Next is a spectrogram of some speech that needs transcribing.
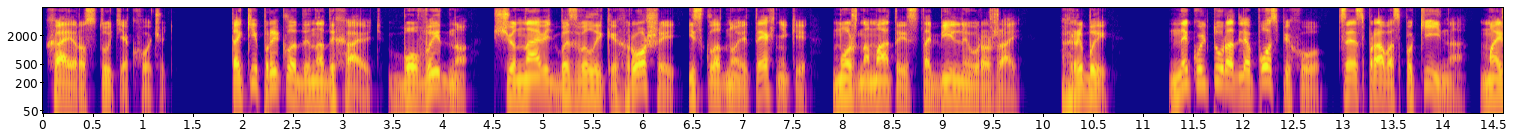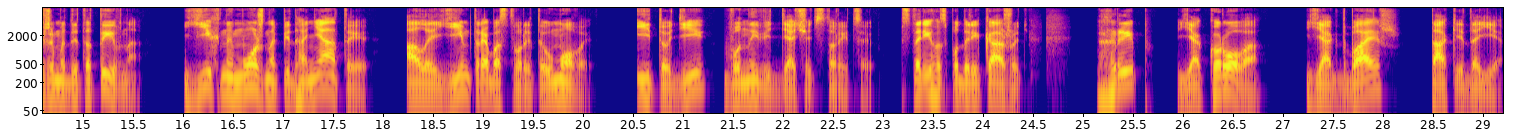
хай ростуть, як хочуть. Такі приклади надихають, бо видно, що навіть без великих грошей і складної техніки можна мати стабільний урожай. Гриби не культура для поспіху, це справа спокійна, майже медитативна. Їх не можна підганяти, але їм треба створити умови. І тоді вони віддячать сторицею. Старі господарі кажуть гриб як корова, як дбаєш, так і дає.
